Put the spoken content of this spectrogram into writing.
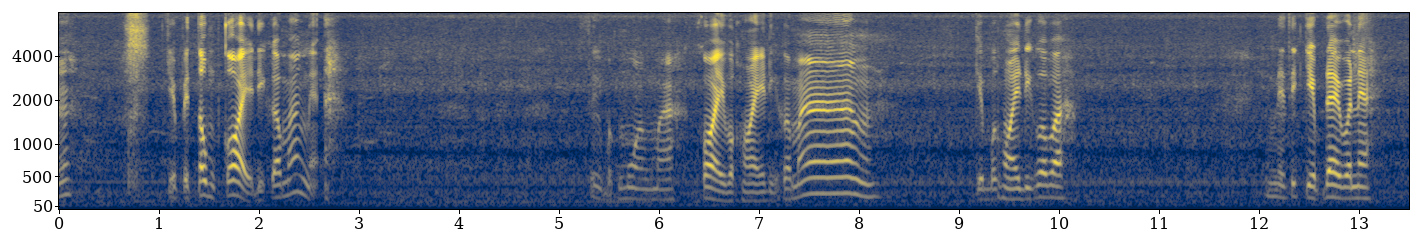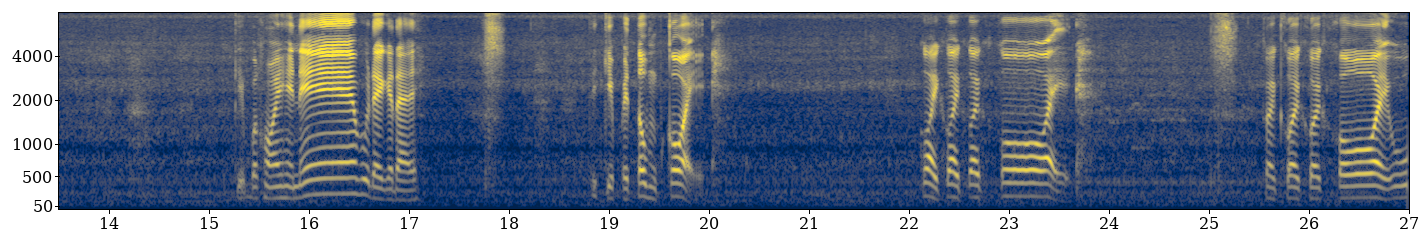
ฮะเก็บไปต้มก้อยดีก็มั่งเนี่ย ซื้อบักม่วงมาก้อยบักหอยดีก็มั่ง เก็บบักหอยดีกว่าวะเนี่ยที่เก็บได้วันเนี่ยเก็บบักหอยให้แน่ผู้ใดก็ได้ที่เก็บไปต้มก้อย ก้อยก้อยก้อยก้อยก้อยก้อยก้อยก้อยโอ้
